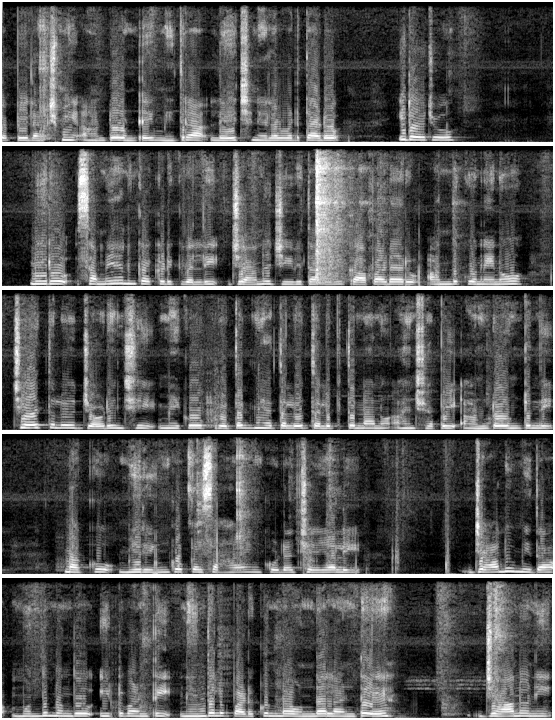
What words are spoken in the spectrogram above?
చెప్పి లక్ష్మి అంటూ ఉంటే మిత్ర లేచి నిలబడతాడు. ఈరోజు మీరు సమయానికి అక్కడికి వెళ్ళి జాను జీవితాన్ని కాపాడారు. అందుకు నేను చేతులు జోడించి మీకు కృతజ్ఞతలు తెలుపుతున్నాను అని చెప్పి అంటూ ఉంటుంది. నాకు మీరు ఇంకొక సహాయం కూడా చేయాలి. జాను మీద ముందు ముందు ఇటువంటి నిందలు పడకుండా ఉండాలంటే జానుని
